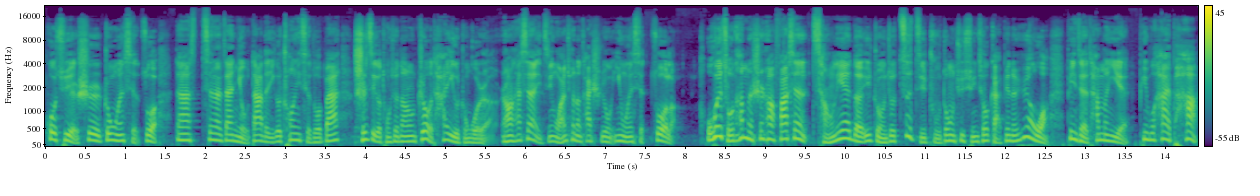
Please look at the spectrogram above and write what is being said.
过去也是中文写作，但他现在在纽大的一个创意写作班，十几个同学当中只有他一个中国人。然后他现在已经完全的开始用英文写作了。我会从他们身上发现强烈的一种就自己主动去寻求改变的愿望，并且他们也并不害怕。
